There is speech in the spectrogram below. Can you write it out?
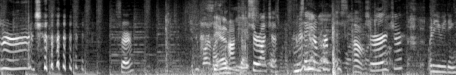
Sriracha. Sir? Sriracha. I'm mm-hmm. saying it on purpose. Oh. Sriracha. What are you eating?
